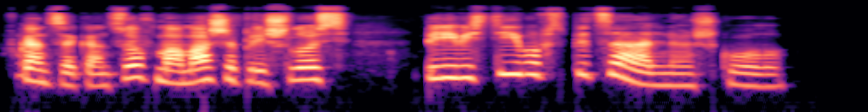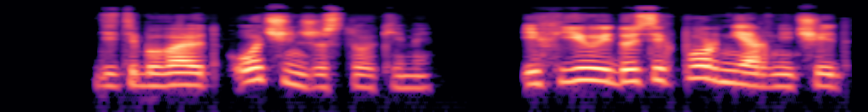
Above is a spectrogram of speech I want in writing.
В конце концов, мамаше пришлось перевести его в специальную школу. Дети бывают очень жестокими, и Хьюи до сих пор нервничает,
